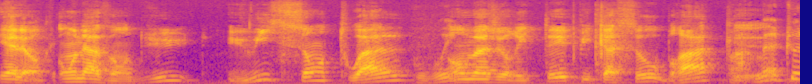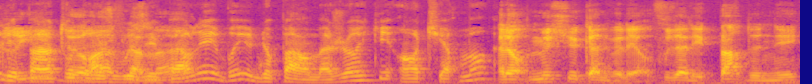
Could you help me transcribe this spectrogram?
Et alors, on a vendu 800 toiles, en majorité Picasso, Braque, ah, mais tous les peintres dont je vous ai parlé, oui, ne pas en majorité, entièrement. Alors, Monsieur Canveler, vous allez pardonner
